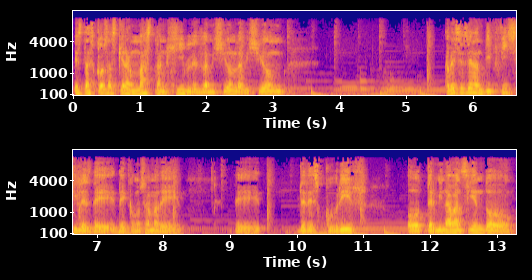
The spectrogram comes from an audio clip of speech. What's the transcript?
estas cosas que eran más tangibles, la misión, la visión, a veces eran difíciles de, de ¿cómo se llama?, de, de, de descubrir o terminaban siendo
